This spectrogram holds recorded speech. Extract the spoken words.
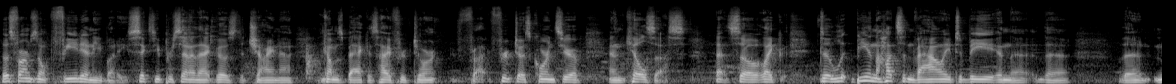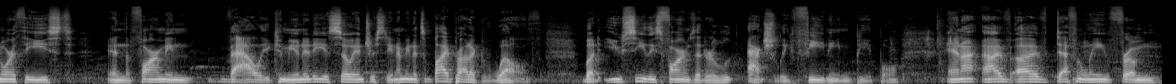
Those farms don't feed anybody. Sixty percent of that goes to China, comes back as high fructose, corn syrup, and kills us. That so like to be in the Hudson Valley, to be in the the the Northeast in the farming valley community is so interesting. I mean, it's a byproduct of wealth, but you see these farms that are actually feeding people, and I, I've I've definitely from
